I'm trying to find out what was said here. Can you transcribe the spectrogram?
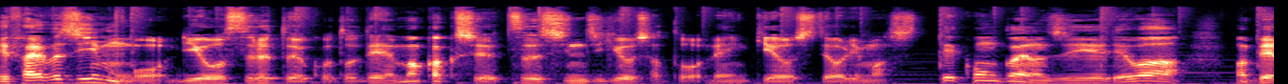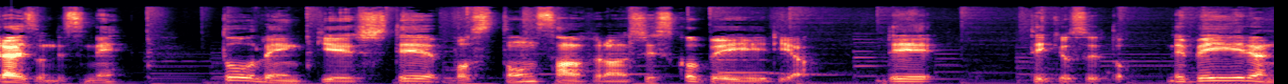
で、5G も利用するということで、まあ、各種通信事業者と連携をしておりまして、今回の GA では、まあ、ベライゾンですね、と連携して、ボストン、サンフランシスコ、ベイエリアで提供すると。で、ベイエリア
